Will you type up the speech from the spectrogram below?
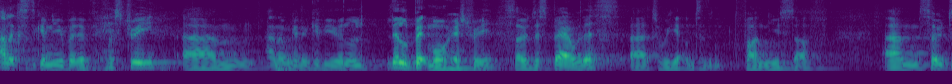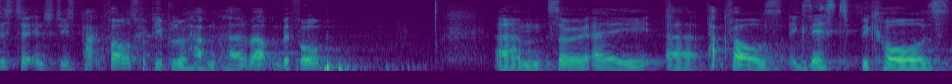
Alex has given you a bit of history, um, and I'm going to give you a little, little, bit more history, so just bear with us uh, till we get onto the fun new stuff. Um, so just to introduce pack files for people who haven't heard about them before. Um, so a, uh, pack files exist because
